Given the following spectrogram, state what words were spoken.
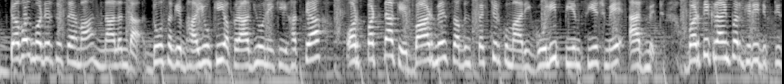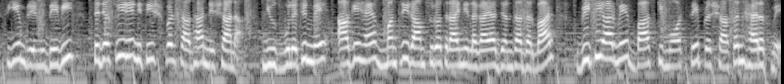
डबल मर्डर से सहमा नालंदा। दो सगे भाइयों की, अपराधियों ने की हत्या और पटना के बाढ़ में सब इंस्पेक्टर को मारी गोली, पीएमसीएच में एडमिट। बढ़ते क्राइम पर घिरी डिप्टी सीएम रेणु देवी, तेजस्वी ने नीतीश पर साधा निशाना। न्यूज़ बुलेटिन में आगे है, मंत्री रामसूरत राय ने लगाया जनता दरबार। वीटीआर में बाघ की मौत से प्रशासन हैरत में।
